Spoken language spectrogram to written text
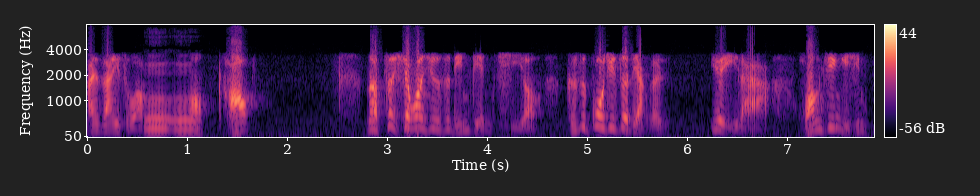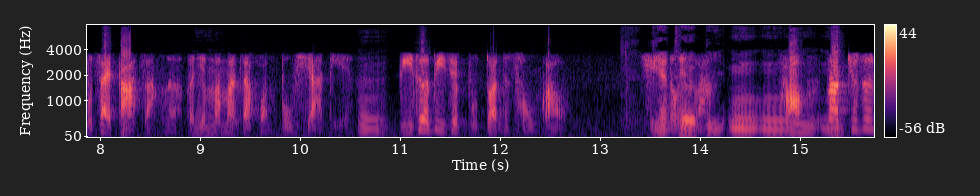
按啥意思吧？嗯嗯。哦，好，那这相关系数是零点七哦，可是过去这两个月以来啊，黄金已经不再大涨了，而且慢慢在缓步下跌，嗯，比特币却不断的冲高，曲比线同意思吧？嗯嗯，好嗯，那就是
